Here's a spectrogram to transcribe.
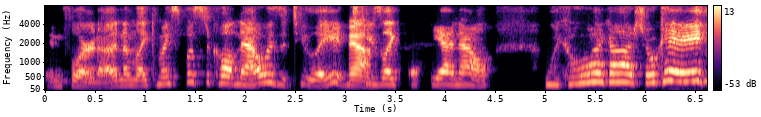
in Florida, and I'm like, "Am I supposed to call now? Is it too late?" And Yeah. she's like, "Yeah, now." I'm like, "Oh my gosh, okay."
